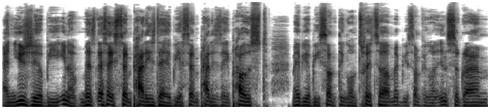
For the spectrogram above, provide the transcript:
And usually it'll be, you know, let's say St. Paddy's Day, it'll be a St. Paddy's Day post. Maybe it'll be something on Twitter, maybe something on Instagram,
